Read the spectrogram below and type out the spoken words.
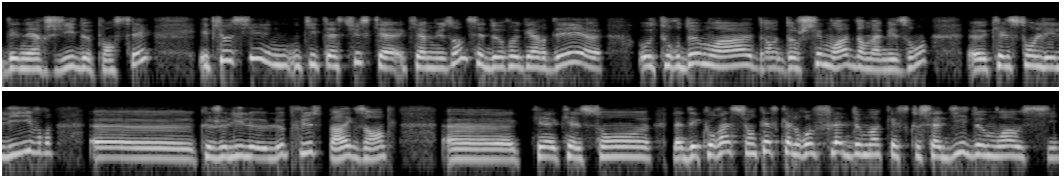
d'énergie, de, pensée. Et puis aussi une petite astuce qui, est amusante, c'est de regarder euh, autour de moi, dans, chez moi, dans ma maison, euh, quels sont les livres euh, que je lis le, plus, par exemple, quelles sont la décoration, qu'est-ce qu'elle reflète de moi, qu'est-ce que ça dit de moi aussi.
